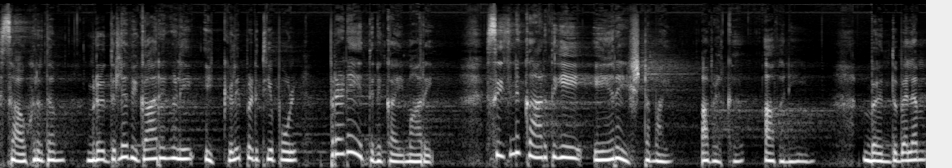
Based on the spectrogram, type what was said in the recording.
സൗഹൃദം മൃദുല വികാരങ്ങളെ ഇക്കിളിപ്പെടുത്തിയപ്പോൾ പ്രണയത്തിന് കൈമാറി. സിജിന് കാർത്തികയെ ഏറെ ഇഷ്ടമായി അവൾക്ക് അവനെയും. ബന്ധുബലം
